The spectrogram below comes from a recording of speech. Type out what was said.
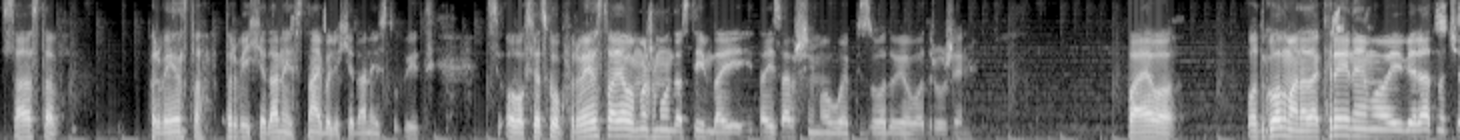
sastav prvenstva, prvih 11, najboljih 11 u biti ovog svjetskog prvenstva i evo možemo onda s tim da i, da i završimo ovu epizodu i ovo druženje. Pa evo, od golmana da krenemo i vjerojatno će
